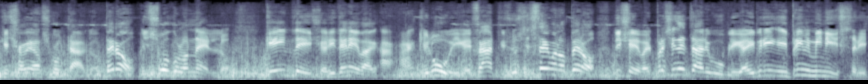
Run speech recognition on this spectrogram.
che ci aveva ascoltato, però il suo colonnello che invece riteneva anche lui che i fatti sussistevano, però diceva il Presidente della Repubblica, i, i primi ministri,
